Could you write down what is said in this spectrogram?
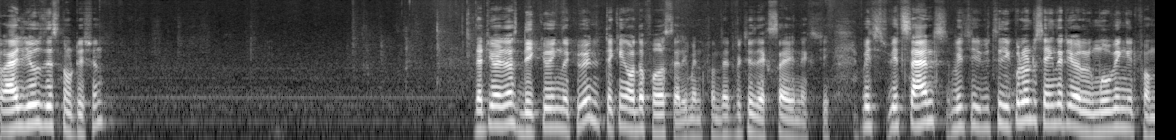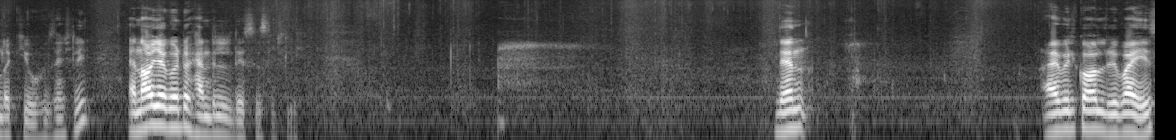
So, I will use this notation that you are just dequeuing the queue and taking out the first element from that which is x i and x j which which stands which, which is equivalent to saying that you are removing it from the queue essentially and now you are going to handle this essentially. Then I will call revise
